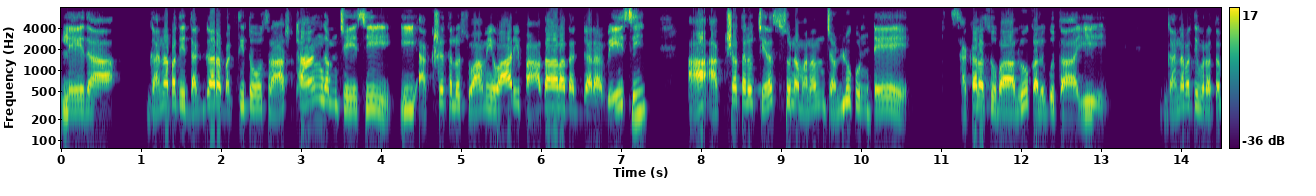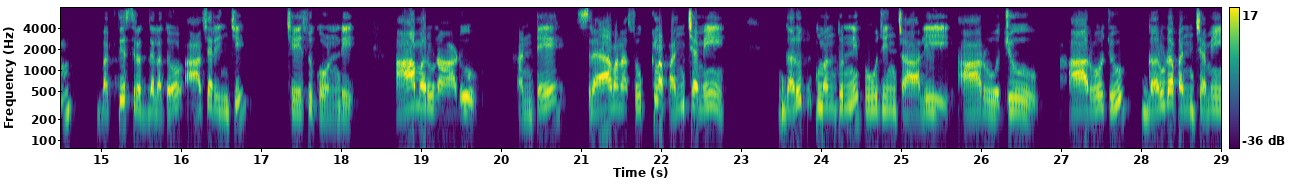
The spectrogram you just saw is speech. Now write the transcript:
లేదా గణపతి దగ్గర భక్తితో సాష్టాంగం చేసి ఈ అక్షతలు స్వామివారి పాదాల దగ్గర వేసి ఆ అక్షతలు చిరస్సున మనం చల్లుకుంటే సకల శుభాలు కలుగుతాయి. గణపతి వ్రతం భక్తి శ్రద్ధలతో ఆచరించి చేసుకోండి. ఆ మరునాడు అంటే శ్రావణ శుక్ల పంచమి. గరుత్మంతుణ్ణి పూజించాలి ఆ రోజు. ఆ రోజు గరుడ పంచమి.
